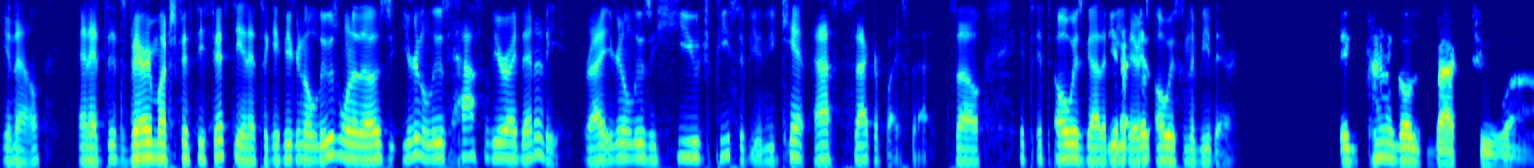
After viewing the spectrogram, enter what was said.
you know. And it's it's very much 50-50 and it's like if you're going to lose one of those, you're going to lose half of your identity, right? You're going to lose a huge piece of you and you can't ask to sacrifice that. So it's it's always got to be Yeah, there. It's it- always going to be there. It kind of goes back to uh,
